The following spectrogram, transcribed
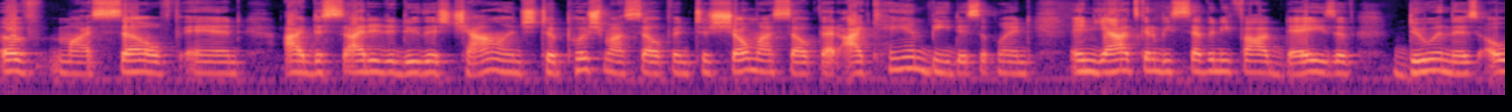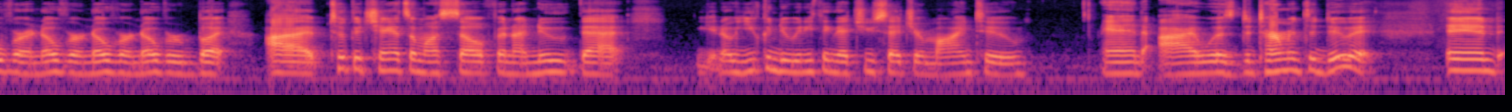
of myself. And I decided to do this challenge to push myself and to show myself that I can be disciplined. And yeah, it's going to be 75 days of doing this over and over and over and over. But I took a chance on myself and I knew that, you know, you can do anything that you set your mind to. And I was determined to do it. And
